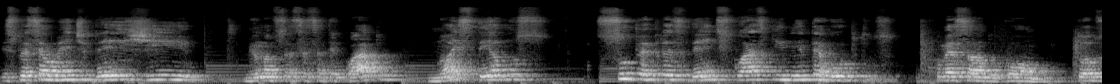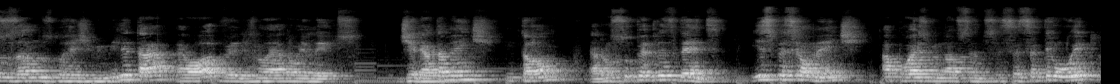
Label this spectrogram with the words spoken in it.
Especialmente desde 1964, nós temos superpresidentes quase que ininterruptos. Começando com todos os anos do regime militar, é óbvio, eles não eram eleitos diretamente, então eram superpresidentes. Especialmente após 1968,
